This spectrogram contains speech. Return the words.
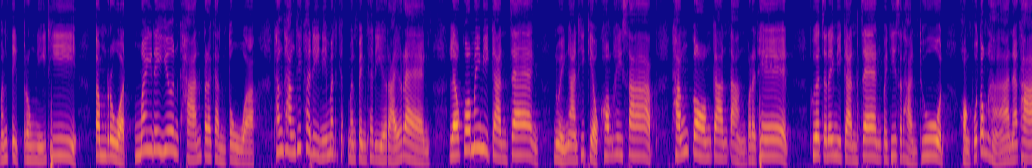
มันติดตรงนี้ที่ตำรวจไม่ได้ยื่นค้านประกันตัว ทั้งๆทที่คดีนี้มันมันเป็นคดีร้ายแรง แล้วก็ไม่มีการแจ้งหน่วยงานที่เกี่ยวข้องให้ทราบ ทั้งกองการต่างประเทศ เพื่อจะได้มีการแจ้งไปที่สถานทูตของผู้ต้องหานะคะ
